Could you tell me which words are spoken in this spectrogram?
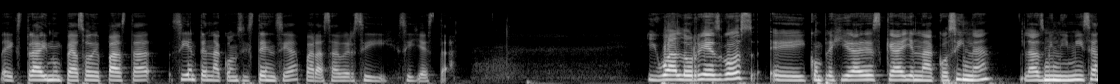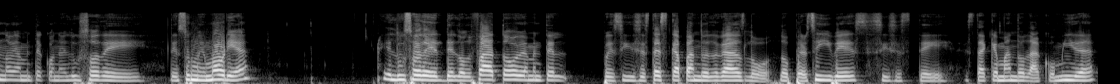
Extraen un pedazo de pasta, sienten la consistencia para saber si, si ya está. Igual los riesgos eh, y complejidades que hay en la cocina, las minimizan obviamente con el uso de, su memoria, el uso del olfato, obviamente pues si se está escapando el gas lo, percibes, si se este, está quemando la comida,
